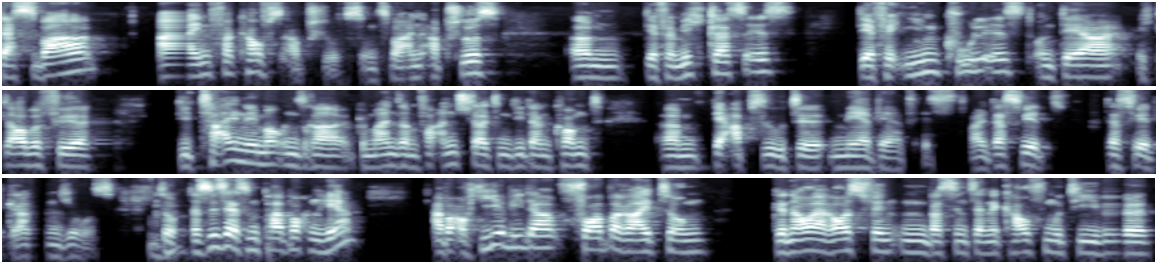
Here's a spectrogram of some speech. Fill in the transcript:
das war ein Verkaufsabschluss. Und zwar ein Abschluss, ähm, der für mich klasse ist, der für ihn cool ist und der, ich glaube, für die Teilnehmer unserer gemeinsamen Veranstaltung, die dann kommt, ähm, der absolute Mehrwert ist. Weil das wird, das wird grandios. Mhm. So, das ist erst ein paar Wochen her, aber auch hier wieder Vorbereitung, genau herausfinden, was sind seine Kaufmotive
